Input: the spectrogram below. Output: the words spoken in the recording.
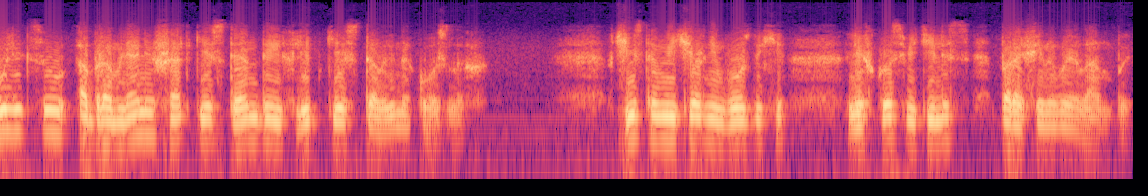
Улицу обрамляли шаткие стенды и хлипкие столы на козлах. В чистом вечернем воздухе легко светились парафиновые лампы.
